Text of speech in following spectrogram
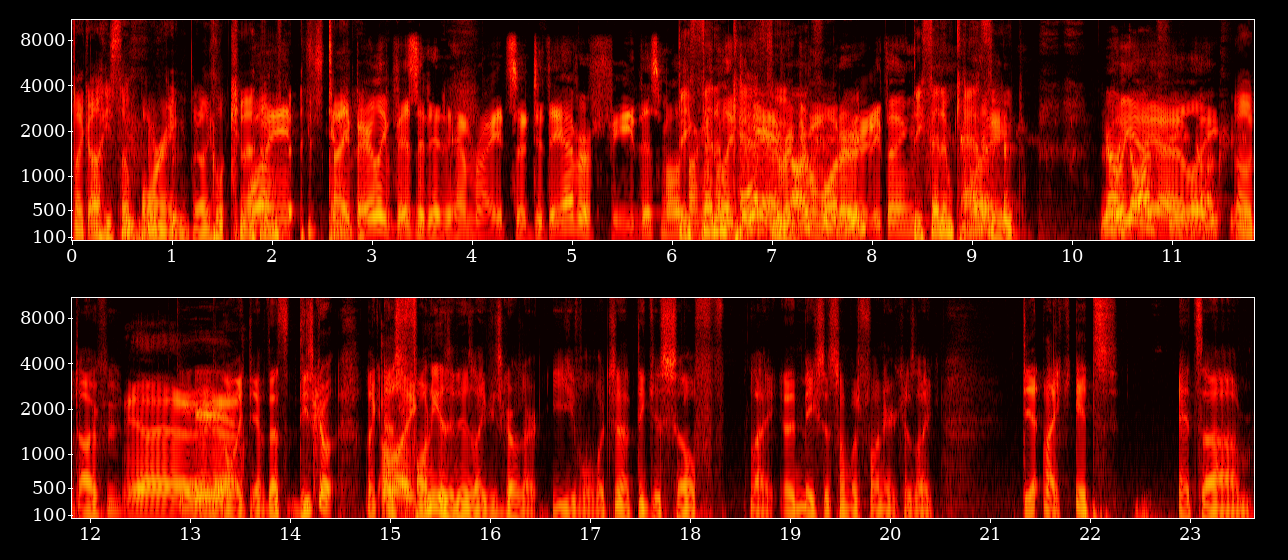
Like, oh, he's so boring. They're like looking at Well, him. and, and they barely visited him, right? So did they ever feed this motherfucker? They fed him like, did cat they food. ever Dog give him water or anything? They fed him cat Like- food. No Well, dog yeah, food. like- dog food. Oh, dog food. yeah. Yeah. Oh, like damn, that's these girls. Like But, as like- funny as it is, like these girls are evil, which I think is so f- like it makes it so much funnier because like, the, like it's it's um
